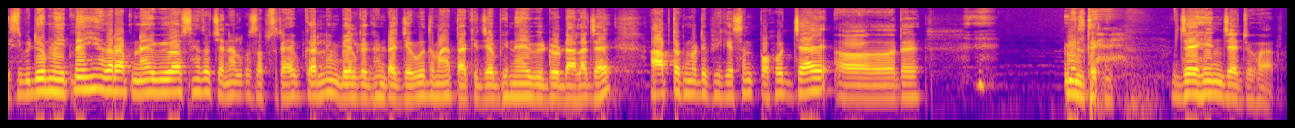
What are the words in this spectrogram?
इस वीडियो में इतना ही। अगर आप नए व्यूअर्स हैं तो चैनल को सब्सक्राइब कर लें, बेल का घंटा ज़रूर दबाएँ ताकि जब भी नए वीडियो डाला जाए, आप तक नोटिफिकेशन पहुँच जाए और मिलते हैं। जय हिंद, जय जोहार।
